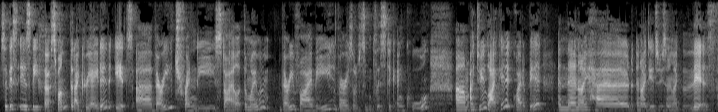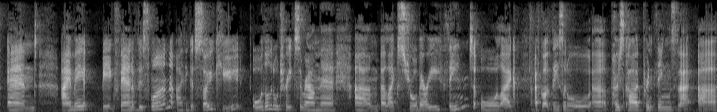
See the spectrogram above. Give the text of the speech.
So this is the first one that I created. It's a very trendy style at the moment, very vibey, very sort of simplistic and cool. Um, I do like it quite a bit. And then I had an idea to do something like this. And I'm a big fan of this one. I think it's so cute. All the little treats around there um, are like strawberry themed or like I've got these little uh, postcard print things that uh,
